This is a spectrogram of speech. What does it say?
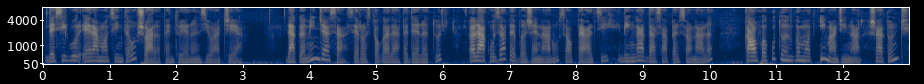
Desigur, era o țintă ușoară pentru el în ziua aceea. Dacă mingea sa se rostogădea pe delături, îl acuza pe băjenaru sau pe alții din garda sa personală că au făcut un zgomot imaginar și atunci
